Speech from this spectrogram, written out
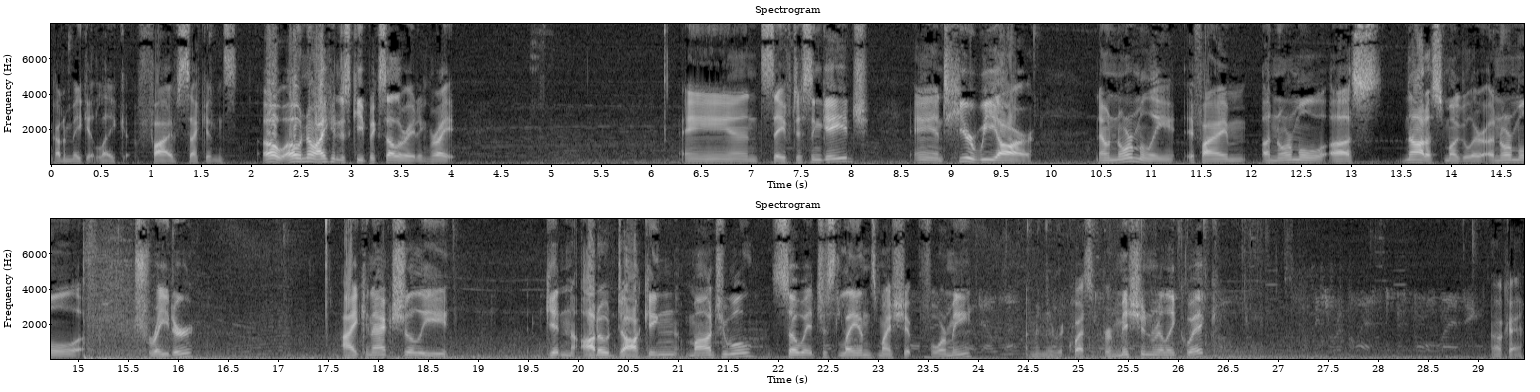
Gotta make it like five seconds. Oh, oh no, I can just keep accelerating, right. And safe disengage. And here we are. Now, normally, if I'm a normal, uh, not a smuggler, a normal trader, I can actually get an auto docking module, so it just lands my ship for me. I'm going to request permission really quick. Okay.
